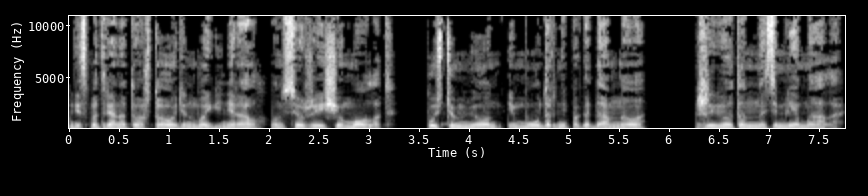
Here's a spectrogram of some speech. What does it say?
Несмотря на то, что Один мой генерал, он все же еще молод, Пусть умен и мудр не по годам, но живет он на земле мало.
